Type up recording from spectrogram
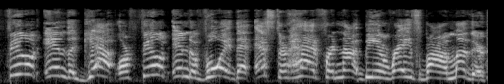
filled in the gap or filled in the void that Esther had for not being raised by a mother.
